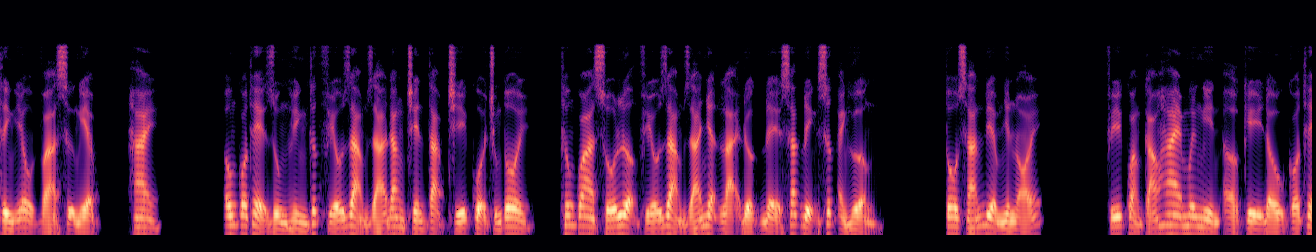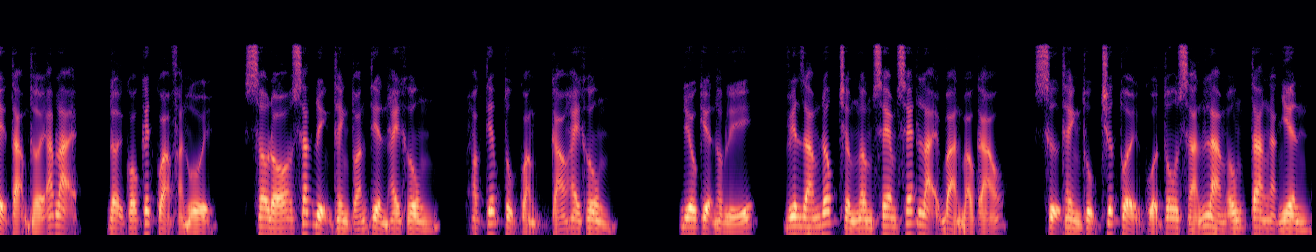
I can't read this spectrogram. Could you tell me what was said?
Tình yêu và sự nghiệp, 2. Ông có thể dùng hình thức phiếu giảm giá đăng trên tạp chí của chúng tôi, thông qua số lượng phiếu giảm giá nhận lại được để xác định sức ảnh hưởng. Tô Sán Điềm nhiên nói, phí quảng cáo 20.000 ở kỳ đầu có thể tạm thời áp lại, đợi có kết quả phản hồi, sau đó xác định thanh toán tiền hay không, hoặc tiếp tục quảng cáo hay không. Điều kiện hợp lý, viên giám đốc trầm ngâm xem xét lại bản báo cáo, sự thành thục trước tuổi của Tô Sán làm ông ta ngạc nhiên,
